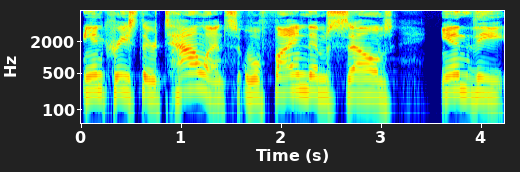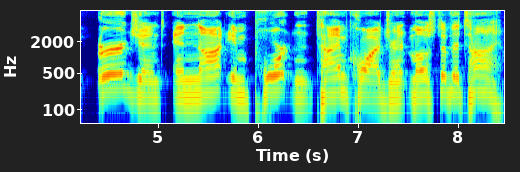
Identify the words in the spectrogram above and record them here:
increase their talents will find themselves in the urgent and not important time quadrant most of the time.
